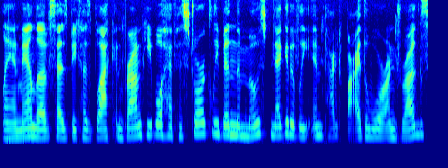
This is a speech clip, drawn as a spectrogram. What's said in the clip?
Bland Manlove says because black and brown people have historically been the most negatively impacted by the war on drugs,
